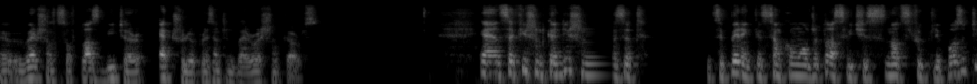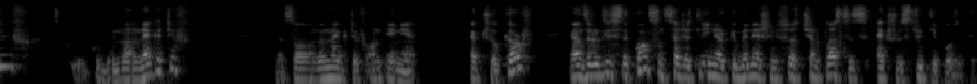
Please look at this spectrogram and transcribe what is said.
uh, versions of plus beta actually represented by rational curves. And sufficient condition is that it's a pairing with some homology class which is not strictly positive, could be non-negative. So non-negative on any actual curve. And there exists a constant such that linear combination with first Chern class is actually strictly positive.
